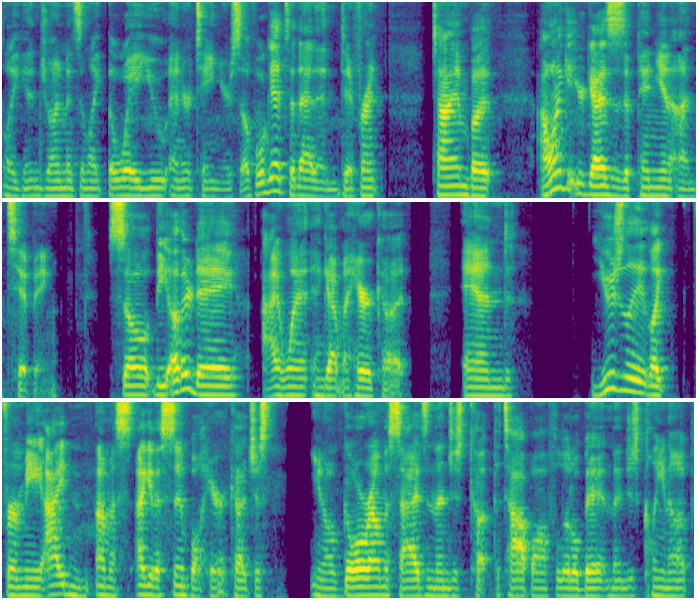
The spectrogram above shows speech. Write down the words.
like enjoyments and like the way you entertain yourself. We'll get to that in a different time, but I want to get your guys' opinion on tipping. So the other day I went and got my hair cut and usually like for me I I'm a I get a simple haircut just you know go around the sides and then just cut the top off a little bit and then just clean up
